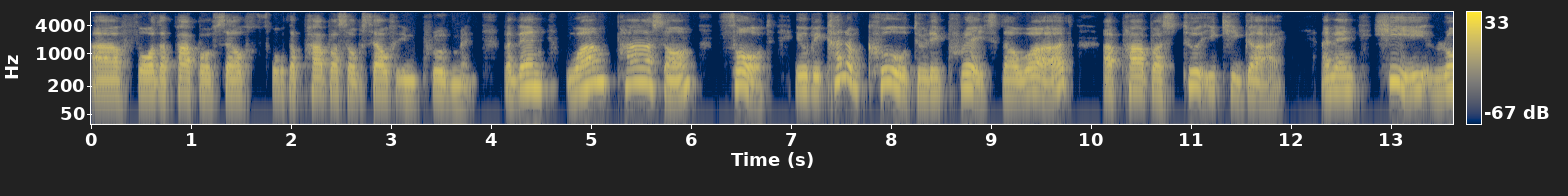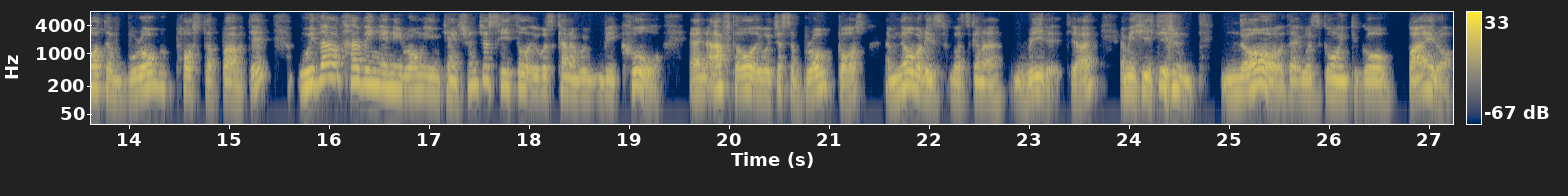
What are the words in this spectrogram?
uh, for the purpose of self, for the purpose of self-improvement. But then one person thought it would be kind of cool to replace the word a purpose to ikigai. And then he wrote a blog post about it without having any wrong intention. Just he thought it was kind of be cool. And after all, it was just a blog post and nobody was gonna read it. Yeah. I mean, he didn't know that it was going to go viral.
